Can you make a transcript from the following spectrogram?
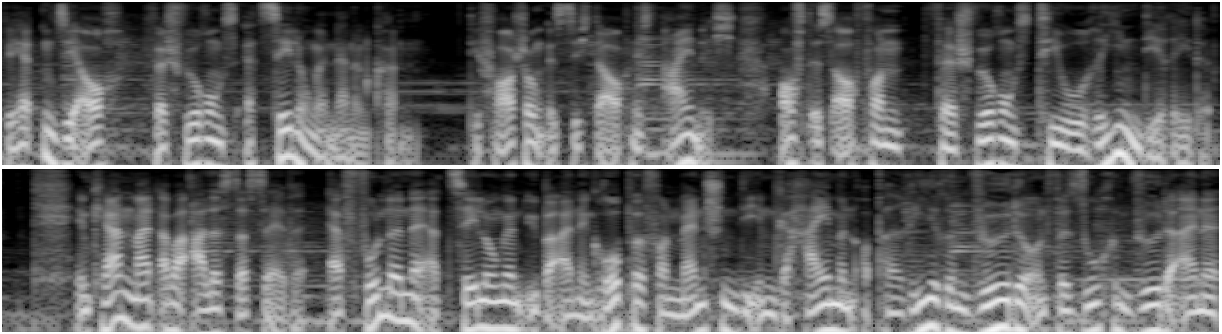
wir hätten sie auch Verschwörungserzählungen nennen können. Die Forschung ist sich da auch nicht einig. Oft ist auch von Verschwörungstheorien die Rede. Im Kern meint aber alles dasselbe. Erfundene Erzählungen über eine Gruppe von Menschen, die im Geheimen operieren würde und versuchen würde, eine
